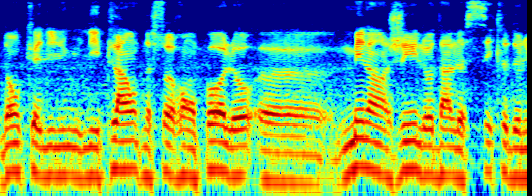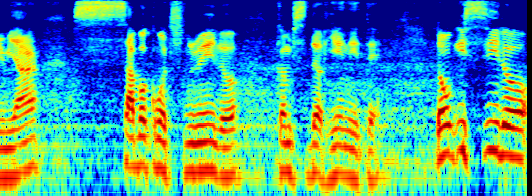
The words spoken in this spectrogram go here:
Donc les, plantes ne seront pas euh, mélangées là, dans le cycle de lumière. Ça va continuer comme si de rien n'était. Donc ici, là,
